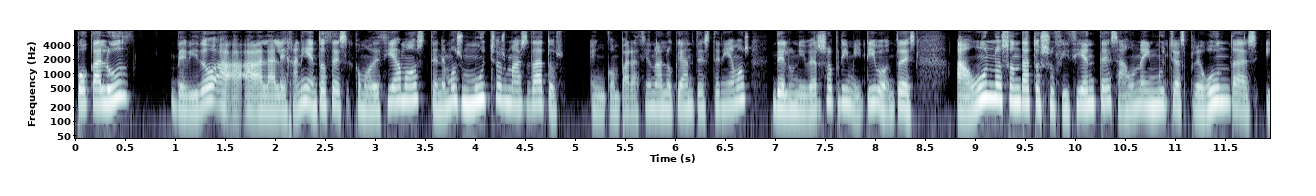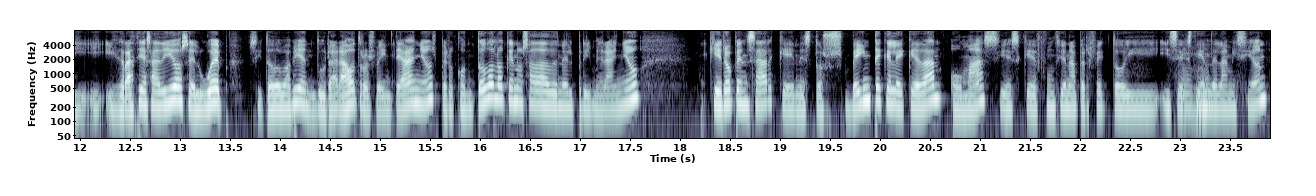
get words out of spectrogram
poca luz debido a, la lejanía. Entonces, como decíamos, tenemos muchos más datos en comparación a lo que antes teníamos del universo primitivo. Entonces, aún no son datos suficientes, aún hay muchas preguntas y, y, gracias a Dios el web, si todo va bien, durará otros 20 años, pero con todo lo que nos ha dado en el primer año, quiero pensar que en estos 20 que le quedan o más, si es que funciona perfecto y, se extiende la misión,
